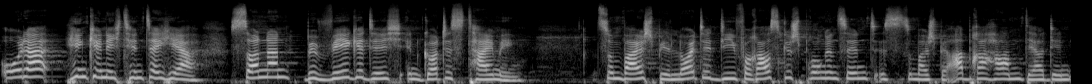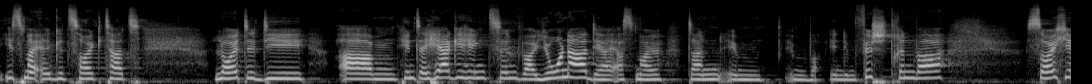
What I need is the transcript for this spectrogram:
Oder hinke nicht hinterher, sondern bewege dich in Gottes Timing. Zum Beispiel Leute, die vorausgesprungen sind, ist zum Beispiel Abraham, der den Ismael gezeugt hat. Leute, die ähm, hinterhergehinkt sind, war Jona, der erstmal dann im, im, in dem Fisch drin war. Solche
